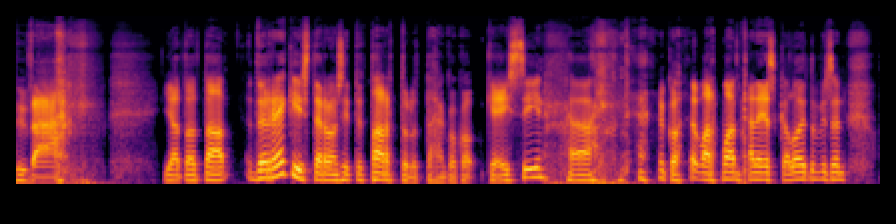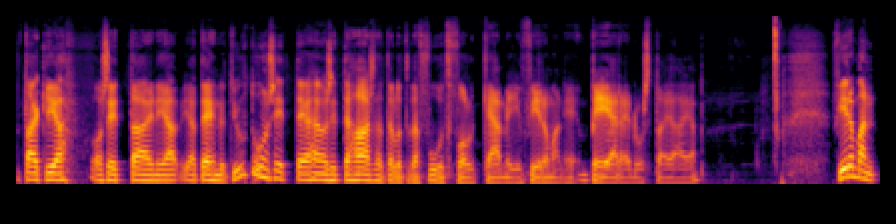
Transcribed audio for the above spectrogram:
hyvää. Ja tota, The Register on sitten tarttunut tähän koko keissiin, varmaan tämän eskaloitumisen takia osittain, ja, ja tehnyt jutun sitten, ja he on sitten haastatellut tätä Foodfall Camia, firman PR-edustajaa, ja firman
